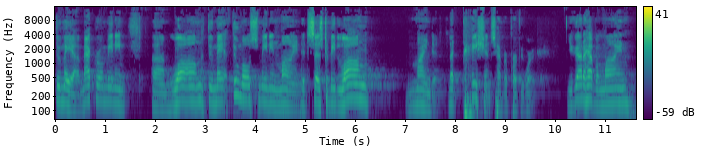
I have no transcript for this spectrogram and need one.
thumea. Macro meaning um, long, thumea, thumos meaning mind. It says to be long minded. Let patience have a perfect work. You got to have a mind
